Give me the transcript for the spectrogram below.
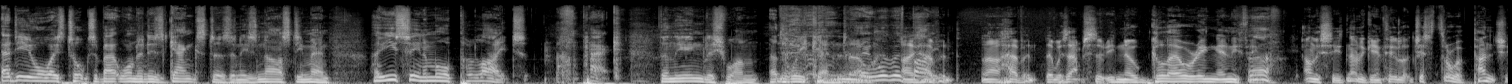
Eddie always talks about wanting his gangsters and his nasty men. Have you seen a more polite pack than the English one at the weekend? It No, was I haven't. No, I haven't. There was absolutely no glowering anything. Ah. Honestly, it's not a game thing. Look, just throw a punch,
